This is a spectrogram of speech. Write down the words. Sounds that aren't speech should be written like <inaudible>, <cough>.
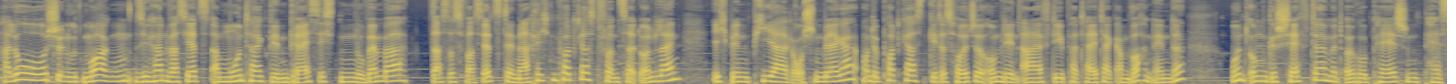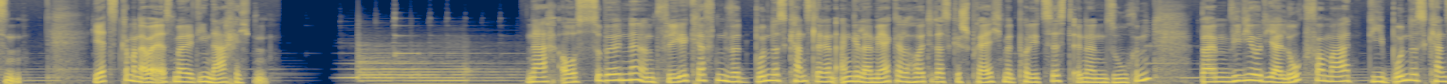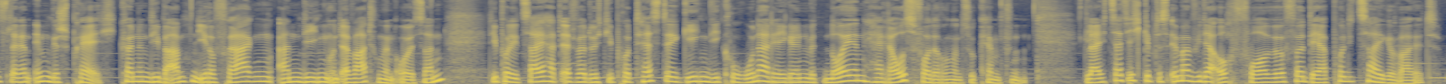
Hallo, schönen guten Morgen. Sie hören was jetzt am Montag, den 30. November. Das ist was jetzt, der Nachrichtenpodcast von Zeit Online. Ich bin Pia Rauschenberger und im Podcast geht es heute um den AfD-Parteitag am Wochenende und um Geschäfte mit europäischen Pässen. Jetzt kommen aber erstmal die Nachrichten. Nach Auszubildenden und Pflegekräften wird Bundeskanzlerin Angela Merkel heute das Gespräch mit PolizistInnen suchen. Beim Videodialogformat Die Bundeskanzlerin im Gespräch können die Beamten ihre Fragen, Anliegen und Erwartungen äußern. Die Polizei hat etwa durch die Proteste gegen die Corona-Regeln mit neuen Herausforderungen zu kämpfen. Gleichzeitig gibt es immer wieder auch Vorwürfe der Polizeigewalt.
